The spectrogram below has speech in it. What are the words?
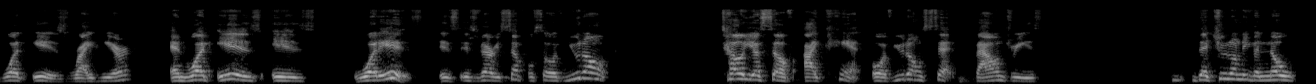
what is right here, and what is is what is is is very simple. So if you don't tell yourself I can't, or if you don't set boundaries that you don't even know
